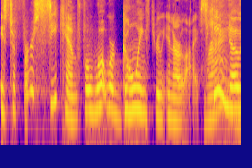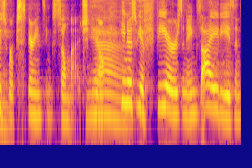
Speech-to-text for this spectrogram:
is to first seek Him for what we're going through in our lives. He knows we're experiencing so much. You know, He knows we have fears and anxieties and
